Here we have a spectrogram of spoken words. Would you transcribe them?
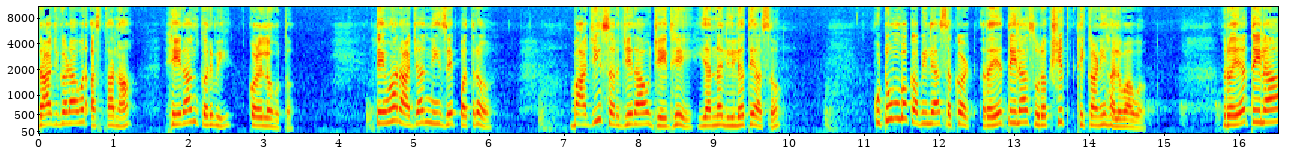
राजगडावर असताना हेरान करवी कळलं होतं. तेव्हा राजांनी जे पत्र बाजी सर्जेराव जेधे यांना लिहिलं ते असं कुटुंब कबिल्यासकट रयतेला सुरक्षित ठिकाणी हलवावं. रयतेला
